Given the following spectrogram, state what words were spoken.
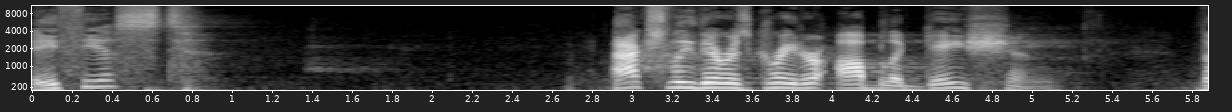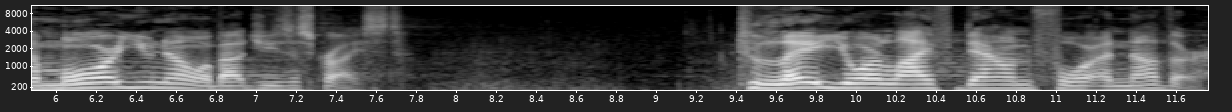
atheist. Actually, there is greater obligation the more you know about Jesus Christ to lay your life down for another,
